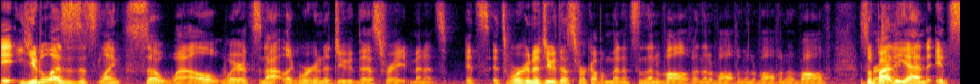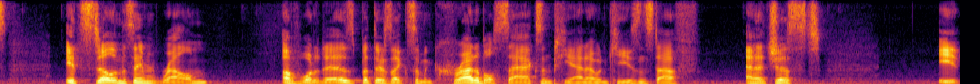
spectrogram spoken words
it utilizes its length so well where it's not like we're gonna do this for eight minutes it's it's we're gonna do this for a couple minutes and then evolve and then evolve and then evolve and evolve so by the end it's it's still in the same realm of what it is but there's like some incredible sax and piano and keys and stuff and it just it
